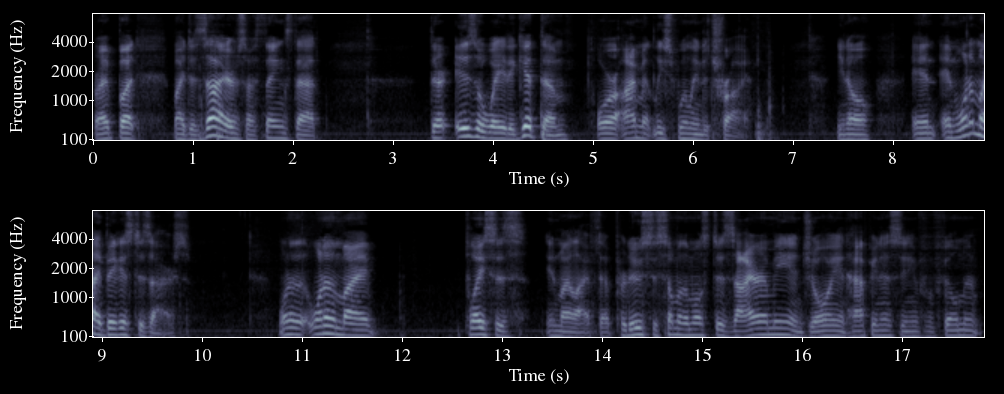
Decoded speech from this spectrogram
Right? But my desires are things that there is a way to get them, or I'm at least willing to try. You know, and and one of my biggest desires, one of the, one of my places in my life that produces some of the most desire in me and joy and happiness and fulfillment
